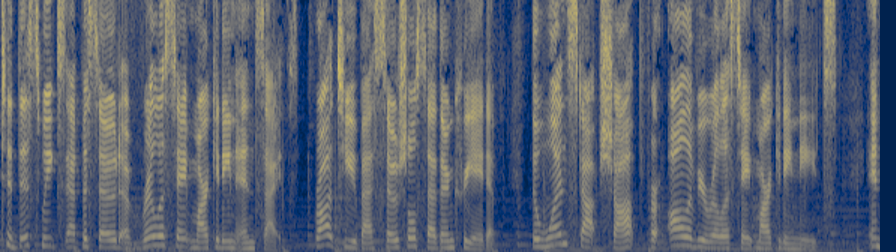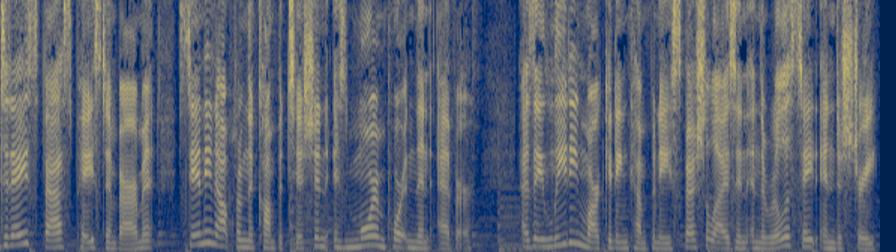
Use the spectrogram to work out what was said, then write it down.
to this week's episode of Real Estate Marketing Insights, brought to you by Social Southern Creative, the one stop shop for all of your real estate marketing needs. In today's fast paced environment, standing out from the competition is more important than ever. As a leading marketing company specializing in the real estate industry,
